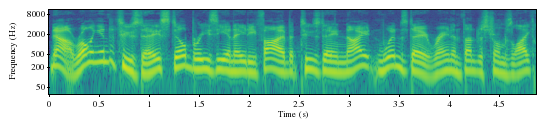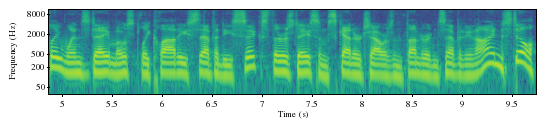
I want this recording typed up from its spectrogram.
Now, rolling into Tuesday, still breezy and 85, but Tuesday night and Wednesday, rain and thunderstorms likely. Wednesday, mostly cloudy, 76. Thursday, some scattered showers and thunder and 79. Still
